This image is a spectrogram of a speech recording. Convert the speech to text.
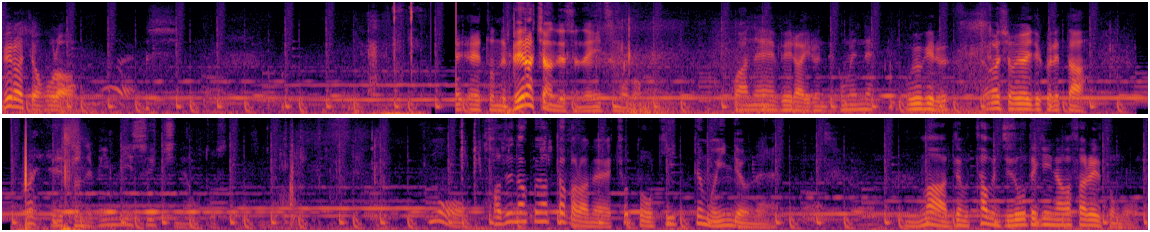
ベラちゃんほら。えっ、とねベラちゃんですねいつもの。ここはねベラいるんで。ごめんね。泳げる？よし泳いでくれた。はいえっ、とねビンビンスイッチね落とすもう風なくなったからねちょっと沖行ってもいいんだよね。うんまあでも多分自動的に流されると思う。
